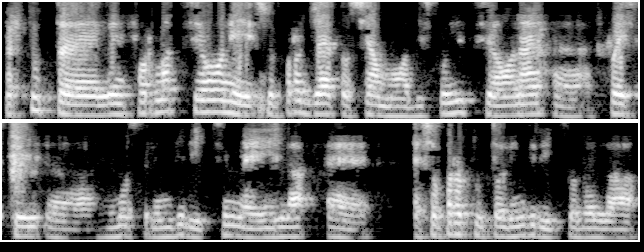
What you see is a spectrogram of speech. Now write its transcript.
Per tutte le informazioni sul progetto siamo a disposizione questi i nostri indirizzi mail e, e soprattutto l'indirizzo del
